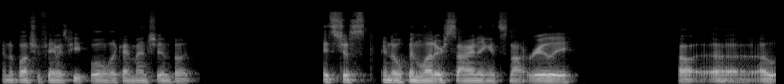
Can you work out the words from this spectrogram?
and a bunch of famous people, like I mentioned. But it's just an open letter signing. It's not really a,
